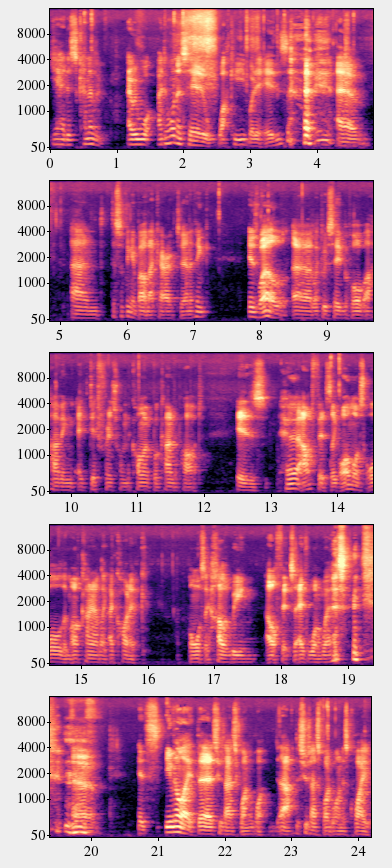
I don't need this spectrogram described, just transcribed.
yeah, this kind of I mean I don't want to say wacky, but it is, um, and there's something about that character, and I think as well, uh, like we were saying before about having a difference from the comic book counterpart, is her outfits like almost all of them are kind of like iconic almost like Halloween outfits that everyone wears. um, it's even though like the Suicide Squad one, uh, the Suicide Squad one is quite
